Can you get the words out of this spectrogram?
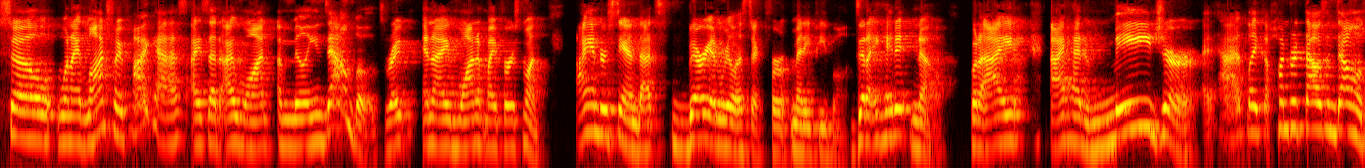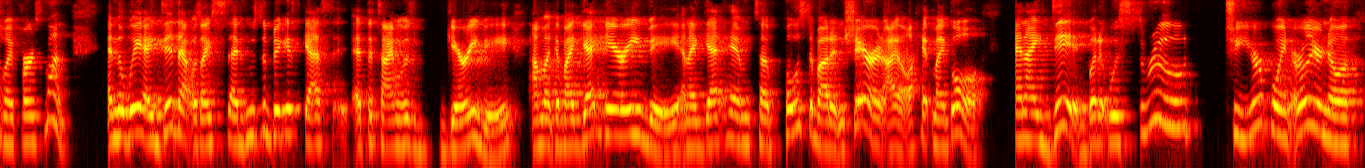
So when I launched my podcast, I said I want a million downloads, right? And I wanted my first month. I understand that's very unrealistic for many people. Did I hit it? No. But I I had major, I had like a hundred thousand downloads my first month. And the way I did that was I said, who's the biggest guest at the time? It was Gary Vee. I'm like, if I get Gary Vee and I get him to post about it and share it, I'll hit my goal. And I did, but it was through to your point earlier, Noah,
